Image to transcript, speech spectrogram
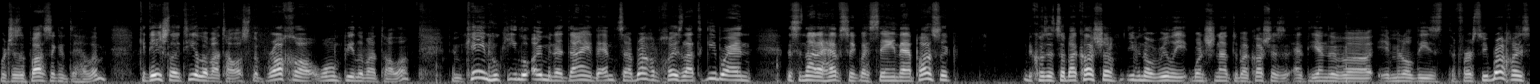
which is a pasuk in Tehillim. Kadesh Laitia Levatala. So the bracha won't be Levatala. From Kain Hukilu Oimed Adayin Be'emtza Bracha V'Choiz Lat And this is not a hefsek by saying that pasuk because it's a bakasha, even though really one should not do bakashas at the end of uh, in the middle of these the first three brachas.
